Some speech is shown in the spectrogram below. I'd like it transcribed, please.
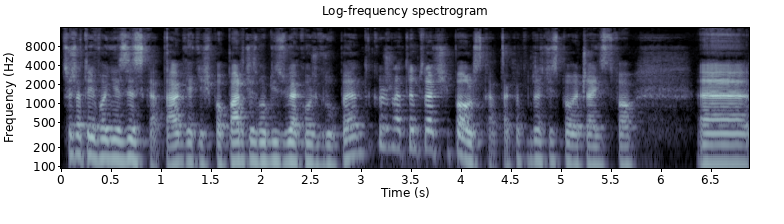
coś na tej wojnie zyska, tak? Jakieś poparcie, zmobilizuje jakąś grupę, tylko że na tym traci Polska, tak? Na tym traci społeczeństwo. E,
